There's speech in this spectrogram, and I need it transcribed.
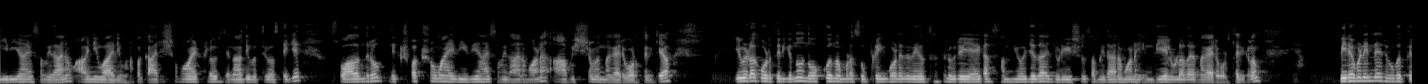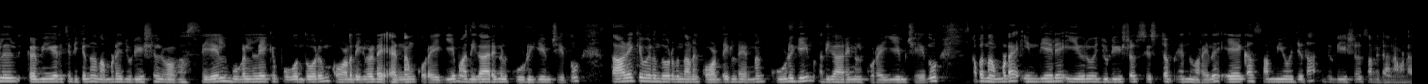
നീതിന്യായ സംവിധാനം അനിവാര്യമാണ്. അപ്പോൾ കാര്യക്ഷമമായിട്ടുള്ള ഒരു ജനാധിപത്യ വ്യവസ്ഥയ്ക്ക് സ്വാതന്ത്ര്യവും നിഷ്പക്ഷവുമായ നീതിന്യായ സംവിധാനമാണ് ആവശ്യം എന്ന കാര്യം ഓർത്തിരിക്കുക. ഇവിടെ കൊടുത്തിരിക്കുന്നു. നോക്കൂ നമ്മുടെ സുപ്രീം കോടതി നേതൃത്വത്തിൽ ഒരു ഏക സംയോജിത ജുഡീഷ്യൽ സംവിധാനമാണ് ഇന്ത്യയിലുള്ളത് എന്ന കാര്യം ഓർത്തിരിക്കണം. പിരമിഡിന്റെ രൂപത്തിൽ ക്രമീകരിച്ചിരിക്കുന്ന നമ്മുടെ ജുഡീഷ്യൽ വ്യവസ്ഥയിൽ മുകളിലേക്ക് പോകുന്തോറും കോടതികളുടെ എണ്ണം കുറയുകയും അധികാരങ്ങൾ കൂടുകയും ചെയ്യുന്നു താഴേക്ക് വരുന്തോറും എന്താണ്? കോടതികളുടെ എണ്ണം കൂടുകയും അധികാരങ്ങൾ കുറയുകയും ചെയ്യുന്നു അപ്പോൾ നമ്മുടെ ഇന്ത്യയിലെ ഈ ഒരു ജുഡീഷ്യൽ സിസ്റ്റം എന്ന് പറയുന്നത് ഏക സംയോജിത ജുഡീഷ്യൽ സംവിധാനമാണ്.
